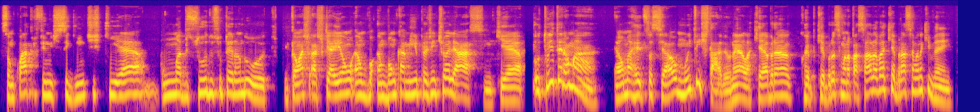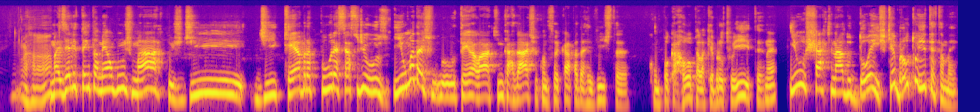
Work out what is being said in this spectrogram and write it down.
São quatro filmes seguintes que é um absurdo superando o outro. Então, acho, acho que aí é um, é um, é um bom caminho para a gente olhar, assim, que é... O Twitter é uma, é uma rede social muito instável, né? Ela quebra, quebrou semana passada, vai quebrar semana que vem. Uhum. Mas ele tem também alguns marcos de, de quebra por excesso de uso. E uma das. Tem lá Kim Kardashian, quando foi capa da revista com pouca roupa, ela quebrou o Twitter, né? E o Sharknado 2 quebrou o Twitter também.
